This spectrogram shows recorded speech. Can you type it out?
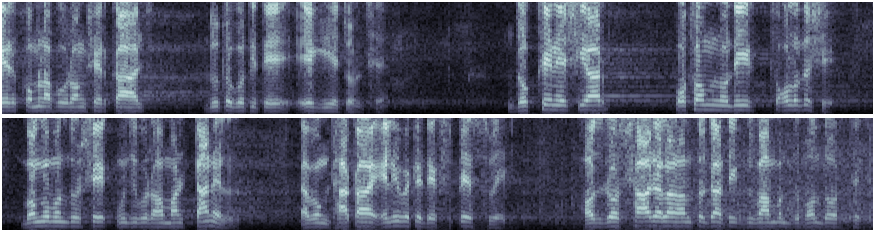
এর কমলাপুর অংশের কাজ দ্রুত গতিতে এগিয়ে চলছে। দক্ষিণ এশিয়ার প্রথম নদীর তলদেশে বঙ্গবন্ধু শেখ মুজিবুর রহমান টানেল এবং ঢাকা এলিভেটেড এক্সপ্রেসওয়ে হজরত শাহজালাল আন্তর্জাতিক বিমানবন্দর থেকে।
